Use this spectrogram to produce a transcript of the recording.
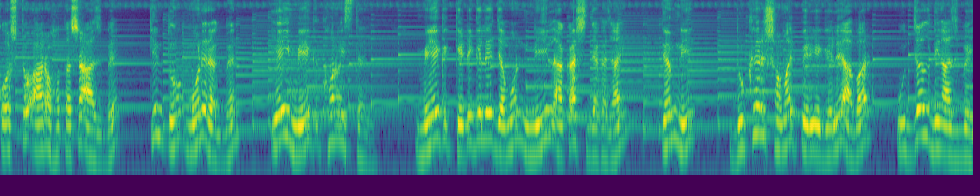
কষ্ট আর হতাশা আসবে। কিন্তু মনে রাখবেন, এই মেঘ ক্ষণস্থায়ী। মেঘ কেটে গেলে যেমন নীল আকাশ দেখা যায়, তেমনি দুঃখের সময় পেরিয়ে গেলে আবার উজ্জ্বল দিন আসবেই।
